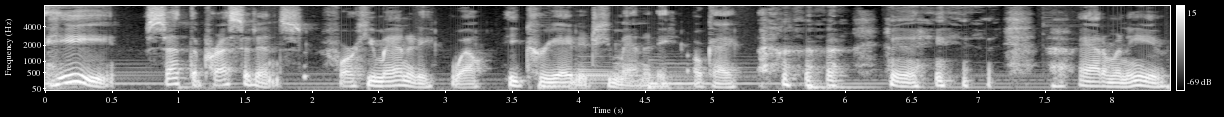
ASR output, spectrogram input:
He set the precedence for humanity. Well, He created humanity. Okay, Adam and Eve.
